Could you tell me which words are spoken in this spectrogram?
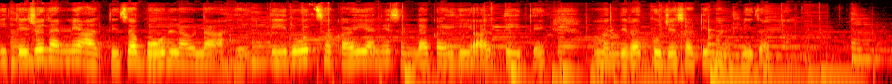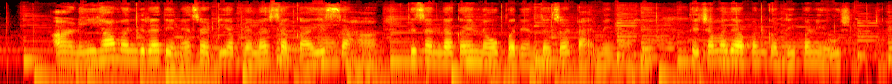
इथे जो त्यांनी आरतीचा बोर्ड लावला आहे ती रोज सकाळी आणि संध्याकाळी ही आरती इथे मंदिरात पूजेसाठी म्हटली जाते. आणि ह्या मंदिरात येण्यासाठी आपल्याला सकाळी सहा ते संध्याकाळी नऊ पर्यंतचं टायमिंग आहे. त्याच्यामध्ये आपण कधी पण येऊ शकतो.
